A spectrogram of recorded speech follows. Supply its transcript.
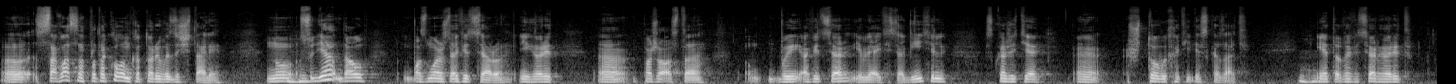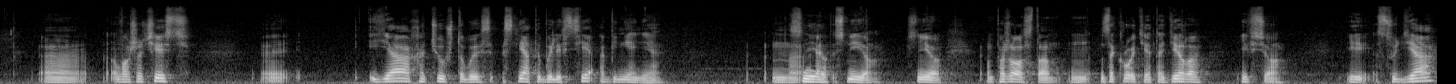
э, согласна с протоколом, который вы засчитали. Но судья дал возможность офицеру и говорит, э, пожалуйста, вы офицер, являетесь обвинитель, скажите, э, что вы хотите сказать. И этот офицер говорит, Ваша честь, э, я хочу, чтобы сняты были все обвинения на С неё. это- с нее. С нее. Пожалуйста, закройте это дело и все. И судья,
